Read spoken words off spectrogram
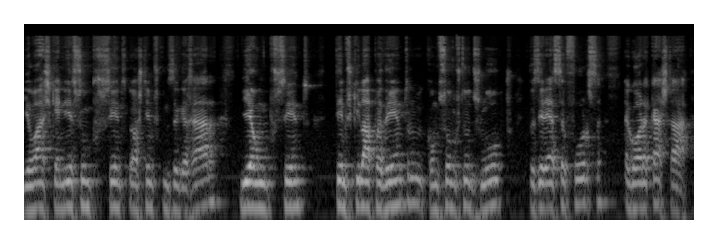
E eu acho que é nesse 1% que nós temos que nos agarrar, e é 1%, temos que ir lá para dentro, como somos todos loucos, fazer essa força. Agora cá está,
